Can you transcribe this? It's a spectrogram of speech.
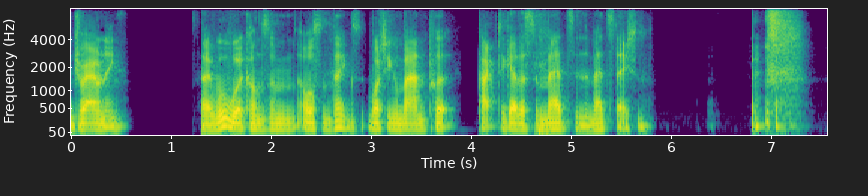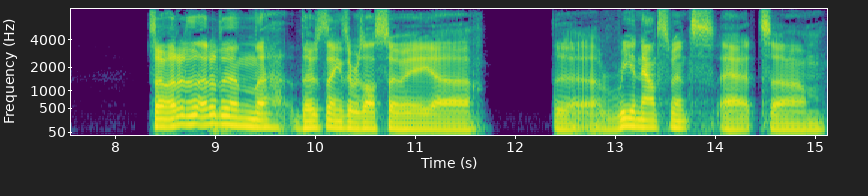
drowning. So we'll work on some awesome things. Watching a man put pack together some meds in the med station. so other than, other than those things, there was also a uh, the re-announcement at um,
